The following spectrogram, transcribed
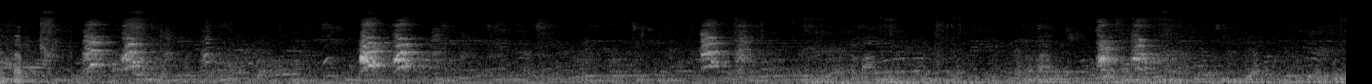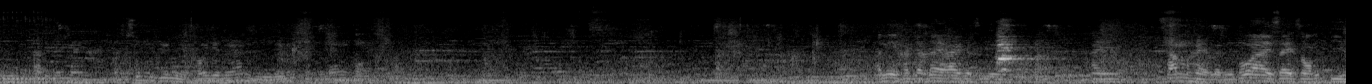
นะครับ อันนี้ขันจะได้ไอ้กระซีให้ซ้ำให้แบบนี้เพราะว่าไอ้ใส่สองปีน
